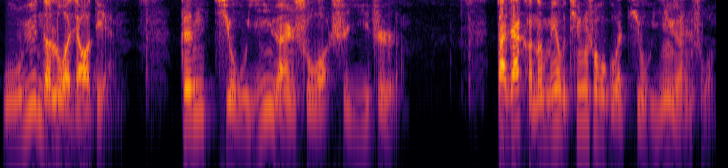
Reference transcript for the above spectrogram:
五蕴的落脚点跟九因缘说是一致的。大家可能没有听说过九因缘说，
